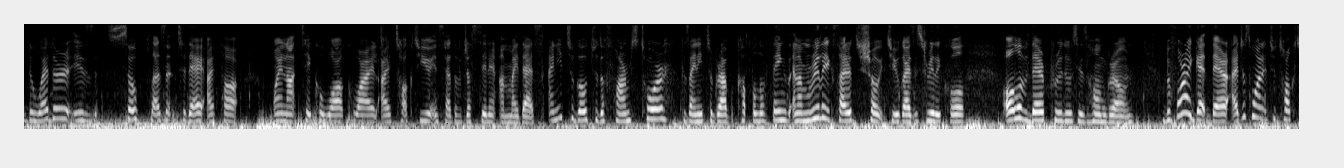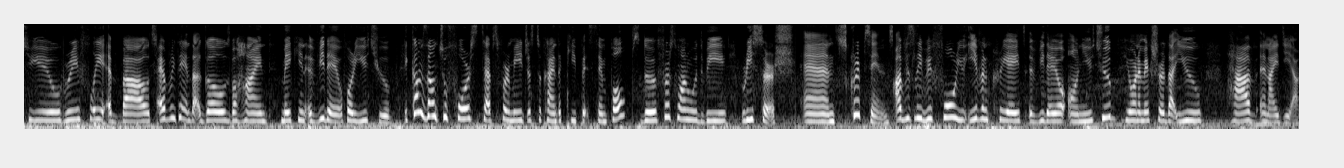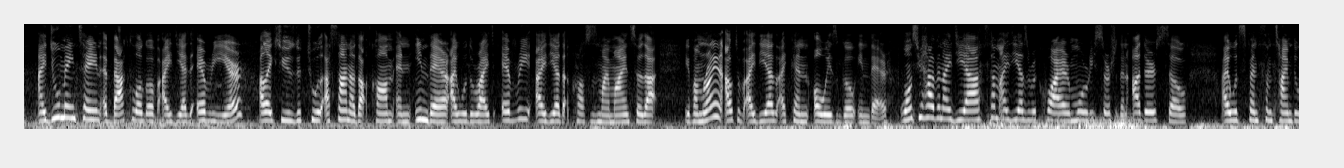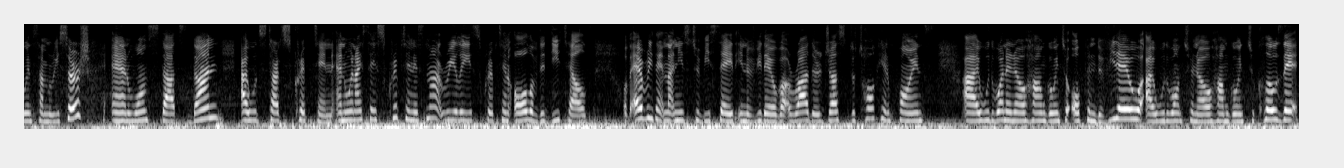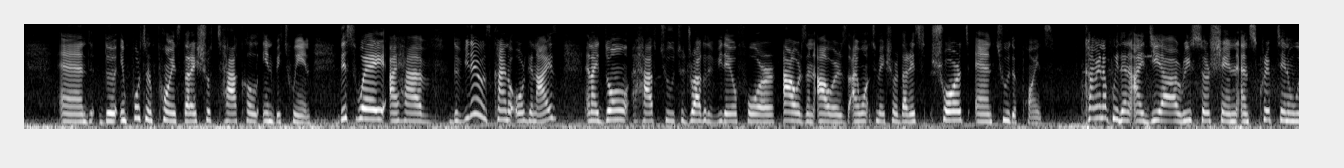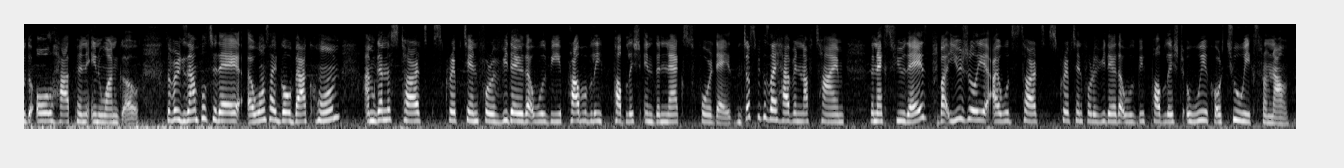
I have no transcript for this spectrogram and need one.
The weather is so pleasant today. I thought why not take a walk while I talk to you instead of just sitting on my desk. I need to go to the farm store because I need to grab a couple of things and I'm really excited to show it to you guys. It's really cool. All of their produce is homegrown. Before I get there, I just wanted to talk to you briefly about everything that goes behind making a video for YouTube. It comes down to four steps for me just to kind of keep it simple. The first one would be research and scripting. Obviously, before you even create a video on YouTube, you want to make sure that you have an idea. I do maintain a backlog of ideas every year. I like to use the tool asana.com and in there I would write every idea that crosses my mind so that if I'm running out of ideas, I can always go in there. Once you have an idea, some ideas require more research than others. So I would spend some time doing some research and once that's done I would start scripting and when I say scripting it's not really scripting all of the details of everything that needs to be said in a video but rather just the talking points I would want to know how I'm going to open the video I would want to know how I'm going to close it and the important points that I should tackle in between. This way I have the video is kind of organized and I don't have to, to drag the video for hours and hours. I want to make sure that it's short and to the point coming up with an idea, researching and scripting would all happen in one go. So for example, today, uh, once I go back home, I'm gonna start scripting for a video that will be probably published in the next four days. Just because I have enough time the next few days, but usually I would start scripting for a video that will be published a week or two weeks from now.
